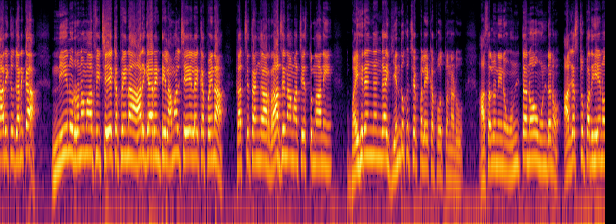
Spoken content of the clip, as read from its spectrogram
తారీఖు గనక నేను రుణమాఫీ చేయకపోయినా ఆరు గ్యారంటీలు అమలు చేయలేకపోయినా ఖచ్చితంగా రాజీనామా చేస్తున్నా అని బహిరంగంగా ఎందుకు చెప్పలేకపోతున్నాడు? అసలు నేను ఉంటనో ఉండనో ఆగస్టు పదిహేనో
